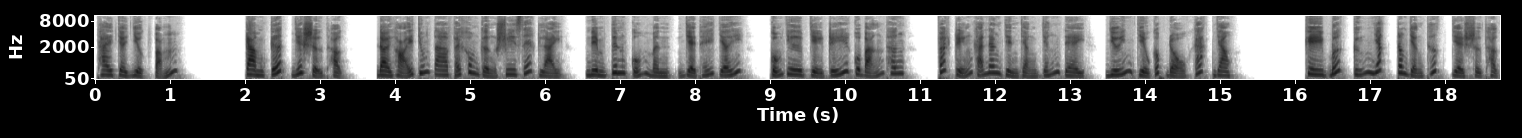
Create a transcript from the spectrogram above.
thay cho dược phẩm. Cam kết với sự thật, đòi hỏi chúng ta phải không ngừng suy xét lại niềm tin của mình về thế giới, cũng như vị trí của bản thân, phát triển khả năng nhìn nhận vấn đề dưới nhiều góc độ khác nhau. Khi bớt cứng nhắc trong nhận thức về sự thật,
